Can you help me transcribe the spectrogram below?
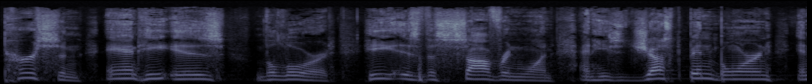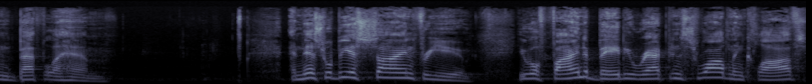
person, and He is the Lord. He is the sovereign one, and He's just been born in Bethlehem. And this will be a sign for you. You will find a baby wrapped in swaddling cloths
